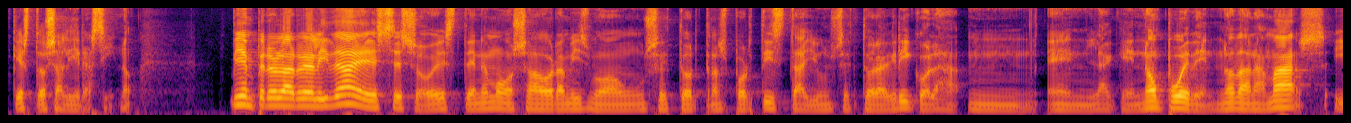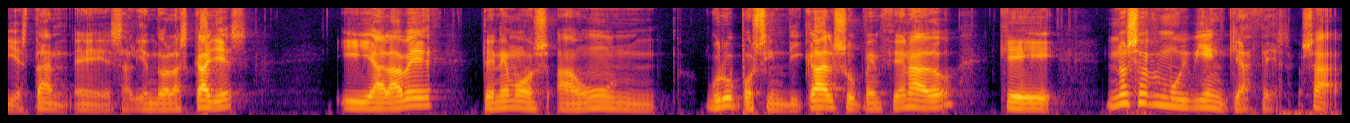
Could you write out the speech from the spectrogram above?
que esto saliera así, ¿no? Bien, pero la realidad es eso, es tenemos ahora mismo a un sector transportista y un sector agrícola mm, en la que no pueden, no dan a más y están eh, saliendo a las calles y a la vez tenemos a un grupo sindical subvencionado que no sabe muy bien qué hacer. O sea,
